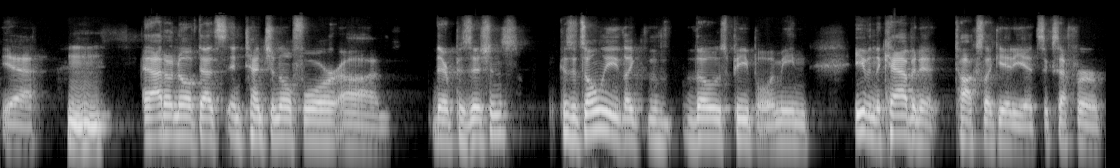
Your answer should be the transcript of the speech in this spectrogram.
Yeah, Mhm. and I don't know if that's intentional for um their positions because it's only like th- those people. I mean, even the cabinet talks like idiots, except for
